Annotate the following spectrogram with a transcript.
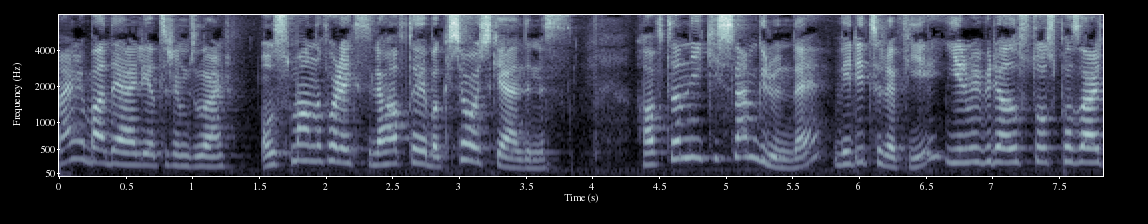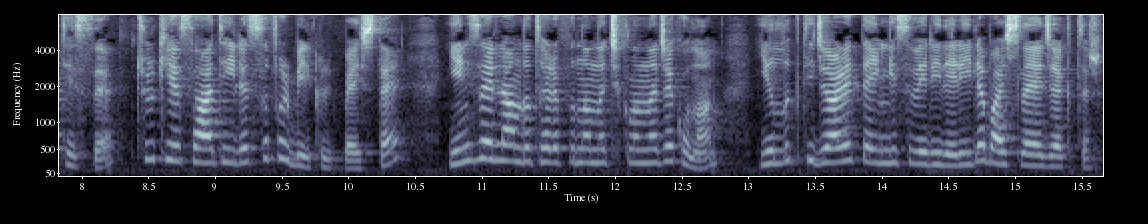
Merhaba değerli yatırımcılar. Osmanlı Forex ile haftaya bakışa hoş geldiniz. Haftanın ilk işlem gününde veri trafiği 21 Ağustos pazartesi Türkiye saatiyle 01.45'te Yeni Zelanda tarafından açıklanacak olan yıllık ticaret dengesi verileriyle başlayacaktır.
